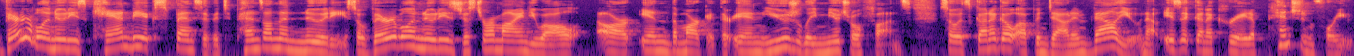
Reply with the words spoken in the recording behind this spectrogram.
variable annuities can be expensive. It depends on the annuity. So variable annuities, just to remind you all, are in the market. They're in usually mutual funds. So it's going to go up and down in value. Now, is it going to create a pension for you?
